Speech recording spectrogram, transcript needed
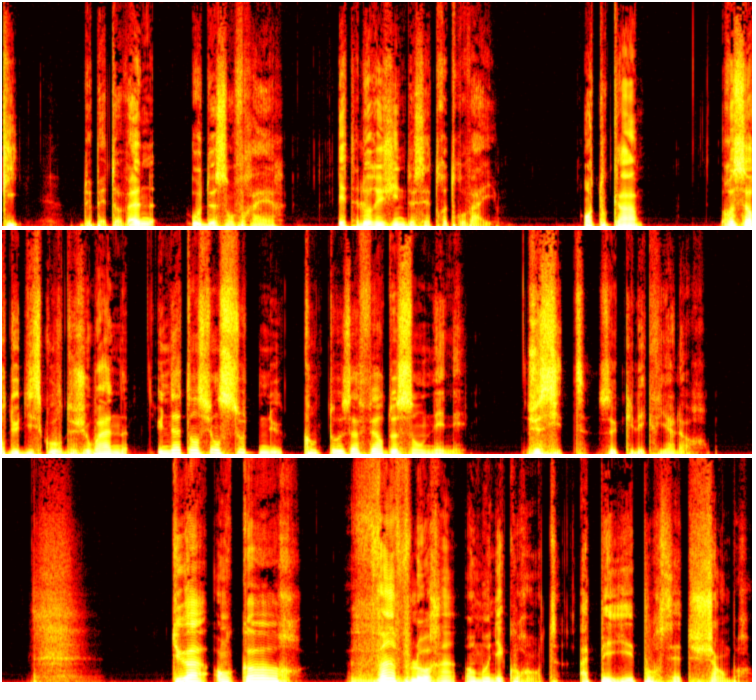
qui, de Beethoven ou de son frère, est à l'origine de cette retrouvaille. En tout cas, ressort du discours de Johann une attention soutenue quant aux affaires de son aîné. Je cite ce qu'il écrit alors. Tu as encore vingt florins en monnaie courante à payer pour cette chambre.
